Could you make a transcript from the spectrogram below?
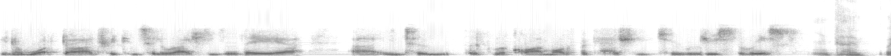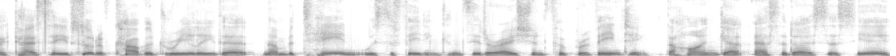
you know what dietary considerations are there uh, into that require modification to reduce the risk. Okay, okay. So you've sort of covered really that number 10 was the feeding consideration for preventing the hindgut acidosis. Yeah,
